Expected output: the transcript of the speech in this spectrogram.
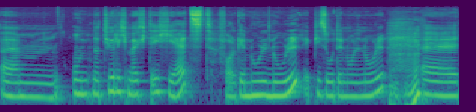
Ähm, und natürlich möchte ich jetzt, Folge 00, Episode 00, äh,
